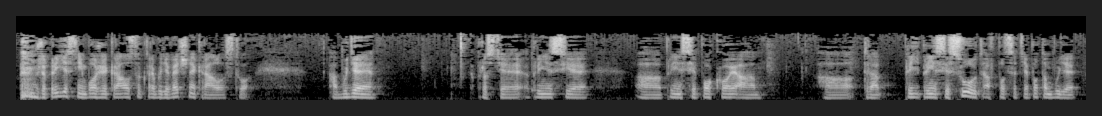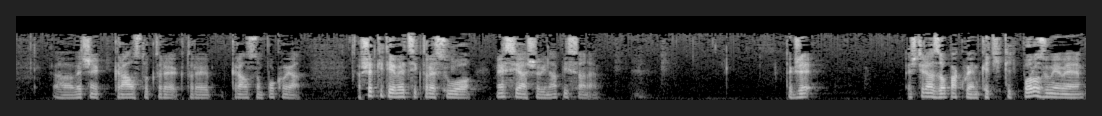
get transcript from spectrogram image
že príde s ním Božie kráľovstvo, ktoré bude väčšie kráľovstvo a bude proste prinesie, uh, prinesie pokoj a uh, teda pri, prinesie súd a v podstate potom bude uh, väčšie kráľstvo, ktoré, ktoré kráľstvom pokoja. A všetky tie veci, ktoré sú o Mesiášovi napísané. Takže ešte raz zopakujem, keď, keď porozumieme,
